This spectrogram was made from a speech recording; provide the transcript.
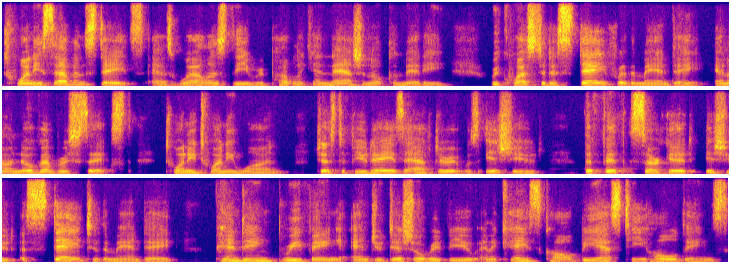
27 states, as well as the Republican National Committee, requested a stay for the mandate. And on November 6th, 2021, just a few days after it was issued, the Fifth Circuit issued a stay to the mandate pending briefing and judicial review in a case called BST Holdings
